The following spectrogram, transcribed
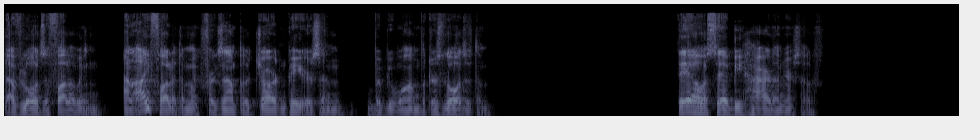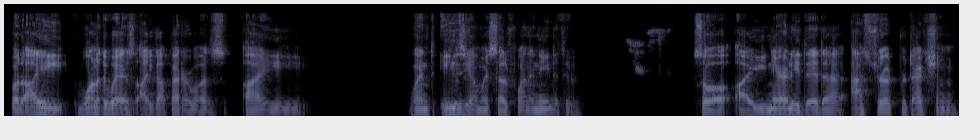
that have loads of following, and I follow them, like for example, Jordan Peterson would be one, but there's loads of them. They always say be hard on yourself. But I one of the ways I got better was I went easy on myself when I needed to. So I nearly did a astral projection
